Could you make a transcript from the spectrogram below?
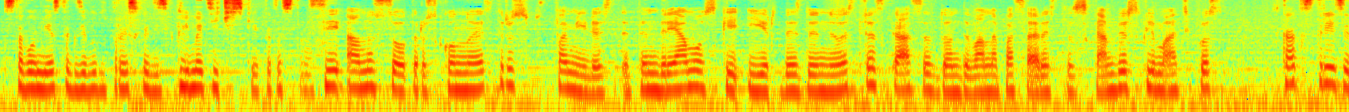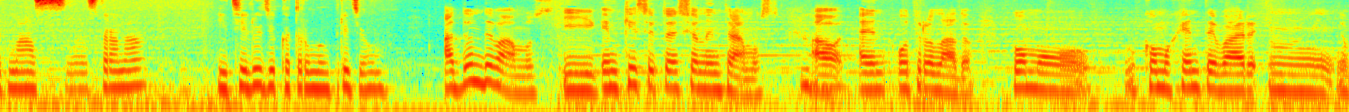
с того места, где будут происходить климатические катастрофы, Si a nosotros, con nuestras familias, eh, tendríamos que ir desde nuestras casas donde van a pasar estos cambios climáticos, как встретит нас э, страна и те люди, к которым мы придем? ¿A dónde vamos y en qué situación entramos? A- en otro lado, ¿cómo, cómo gente va a... mm,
